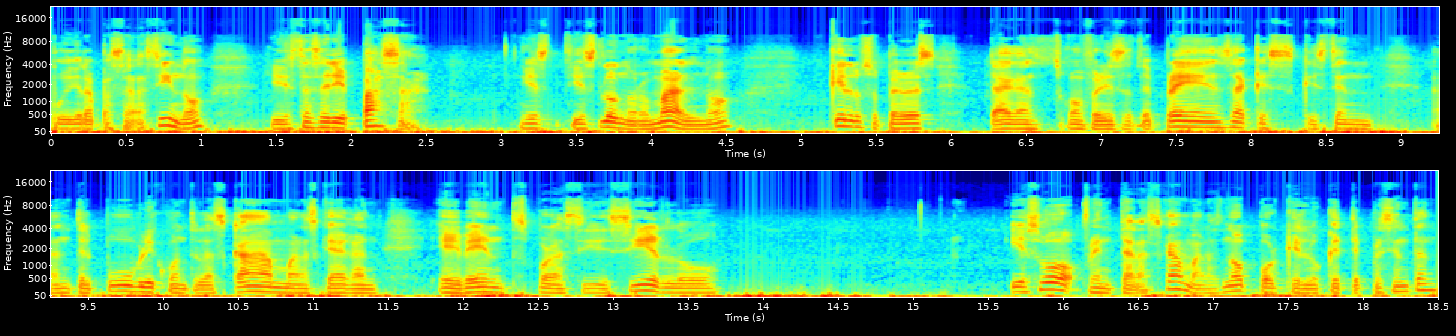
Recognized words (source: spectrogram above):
pudiera pasar así, ¿no? Y esta serie pasa. Y es, y es lo normal, ¿no? Que los superhéroes hagan conferencias de prensa, que, que estén ante el público, ante las cámaras, que hagan eventos, por así decirlo. Y eso frente a las cámaras, ¿no? Porque lo que te presentan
